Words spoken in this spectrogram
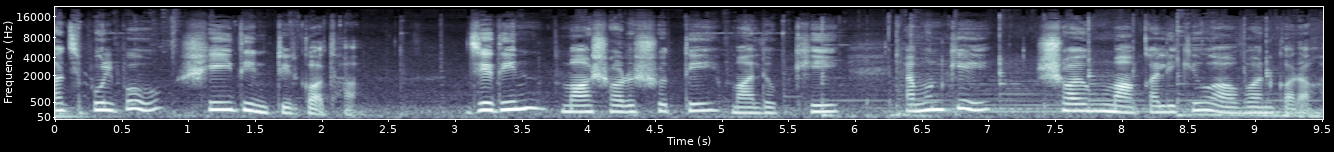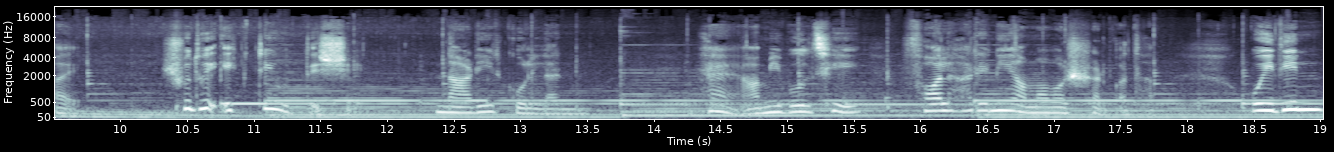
আজ বলব সেই দিনটির কথা। যেদিন মা সরস্বতী, মা লক্ষ্মী, এমনকি স্বয়ং মা কালীকেও আহ্বান করা হয়, শুধু একটি উদ্দেশ্যে, নারীর কল্যাণ। হ্যাঁ আমি বলছি ফলহারিণী অমাবস্যার কথা। ওই দিন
